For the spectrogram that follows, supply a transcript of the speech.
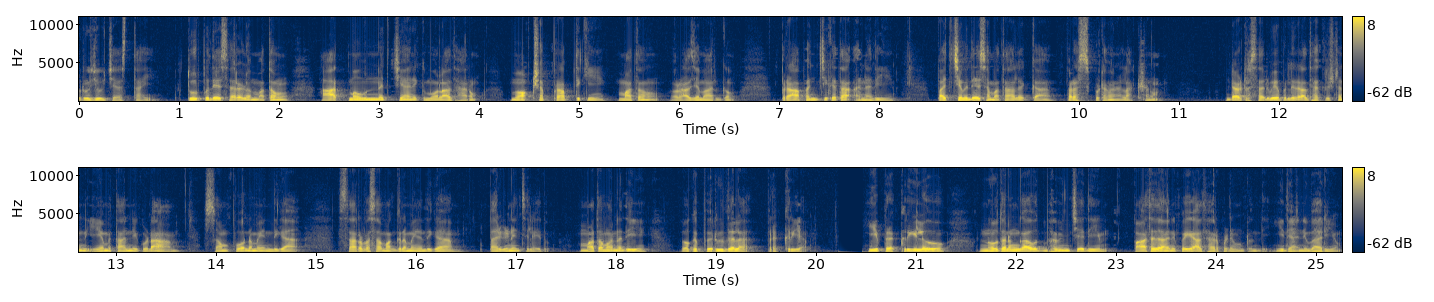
రుజువు చేస్తాయి. తూర్పు దేశాలలో మతం ఆత్మౌన్నత్యానికి మూలాధారం. మోక్షప్రాప్తికి మతం రాజమార్గం. ప్రాపంచికత అన్నది పశ్చిమ దేశ మతాల యొక్క ప్రస్ఫుటమైన లక్షణం. డాక్టర్ సర్వేపల్లి రాధాకృష్ణన్ ఏ మతాన్ని కూడా సంపూర్ణమైనదిగా సర్వసమగ్రమైనదిగా పరిగణించలేదు. మతం అన్నది ఒక పెరుగుదల ప్రక్రియ. ఈ ప్రక్రియలో నూతనంగా ఉద్భవించేది పాతదానిపై ఆధారపడి ఉంటుంది. ఇది అనివార్యం.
